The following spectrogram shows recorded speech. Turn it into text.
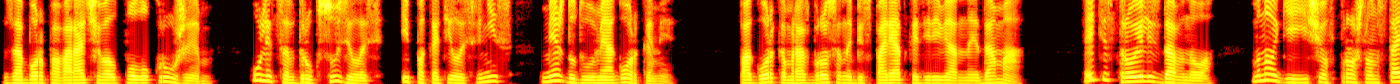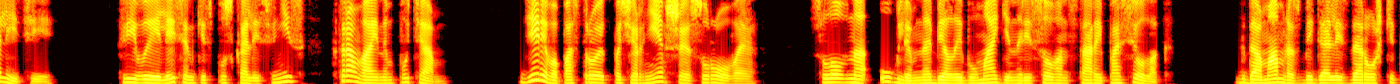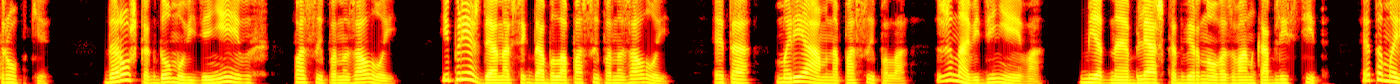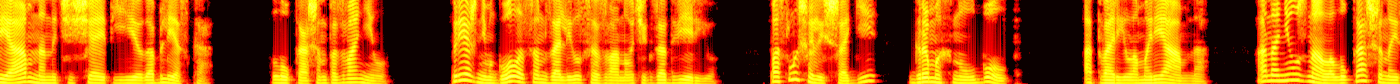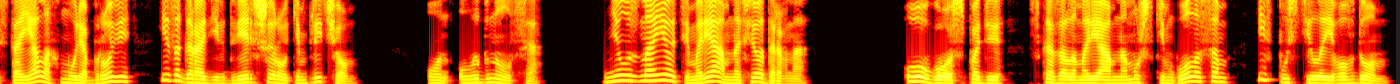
Забор поворачивал полукружием, улица вдруг сузилась и покатилась вниз между двумя горками. По горкам разбросаны беспорядка деревянные дома. Эти строились давно, многие еще в прошлом столетии. Кривые лесенки спускались вниз к трамвайным путям. Дерево построек почерневшее, суровое. Словно углем на белой бумаге нарисован старый поселок. К домам разбегались дорожки-тропки. Дорожка к дому Веденеевых посыпана золой. И прежде она всегда была посыпана золой. Это Мариамна посыпала, жена Веденеева. Медная бляшка дверного звонка блестит. Это Мариамна начищает ее до блеска. Лукашин позвонил. Прежним голосом залился звоночек за дверью. Послышались шаги, громыхнул болт. Отворила Мариамна. Она не узнала Лукашина и стояла, хмуря брови и загородив дверь широким плечом. Он улыбнулся. «Не узнаете, Мариамна Федоровна?» «О, Господи!» — сказала Мариамна мужским голосом и впустила его в дом.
